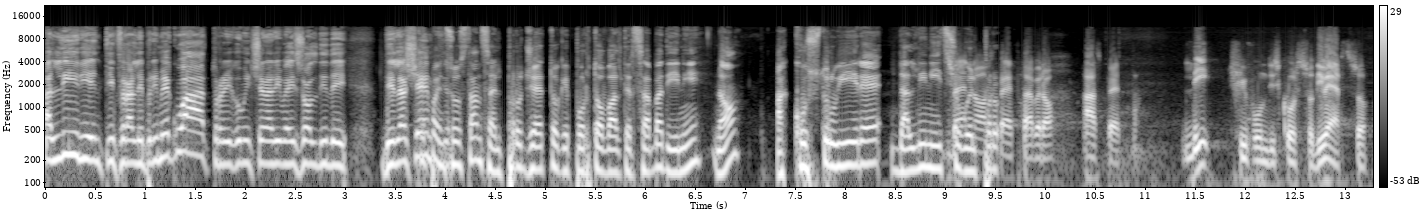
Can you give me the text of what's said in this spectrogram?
a lì rientri fra le prime quattro, ricominciano ad arrivare i soldi de- della Che poi in Champions. sostanza è il progetto che portò Walter Sabatini, no? A costruire dall'inizio Beh, quel no, pro- aspetta però, aspetta. Lì ci fu un discorso diverso.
